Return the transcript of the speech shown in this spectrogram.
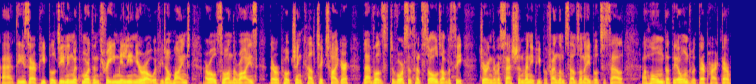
uh, these are people dealing with more than 3 million euro, if you don't mind, are also on the rise. They're approaching Celtic Tiger levels. Divorces had stalled, obviously, during the recession, many people found themselves unable to sell a home that they owned with their partner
